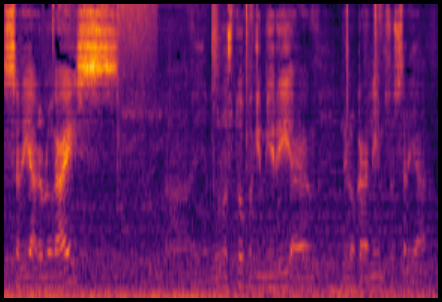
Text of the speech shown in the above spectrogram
Seriak dulu guys. Ah, yang lurus tuh pergi Miri, yang belok kanan ini masuk Seriak.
